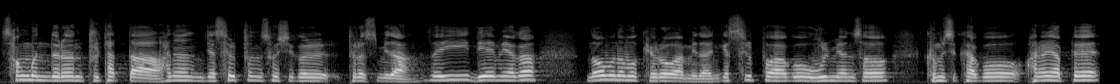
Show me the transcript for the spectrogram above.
성문들은 불탔다 하는 이제 슬픈 소식을 들었습니다. 그래서 이 니에미아가 너무 너무 괴로워합니다. 그러니까 슬퍼하고 울면서 금식하고 하나님 앞에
